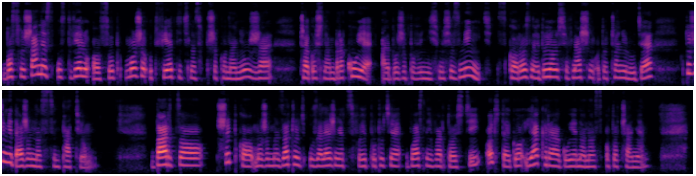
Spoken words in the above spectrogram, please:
Bo słyszane z ust wielu osób może utwierdzić nas w przekonaniu, że czegoś nam brakuje albo że powinniśmy się zmienić, skoro znajdują się w naszym otoczeniu ludzie, którzy nie darzą nas sympatią. Bardzo szybko możemy zacząć uzależniać swoje poczucie własnej wartości od tego, jak reaguje na nas otoczenie.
